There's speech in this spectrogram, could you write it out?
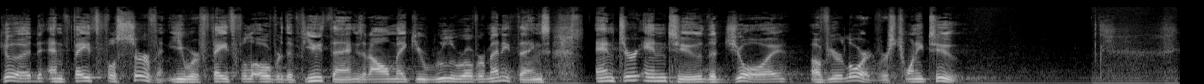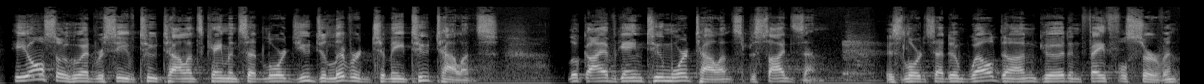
good and faithful servant. You were faithful over the few things, and I'll make you ruler over many things. Enter into the joy of your Lord. Verse 22. He also, who had received two talents, came and said, Lord, you delivered to me two talents. Look, I have gained two more talents besides them. His Lord said to him, Well done, good and faithful servant.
